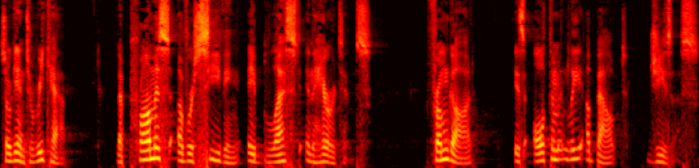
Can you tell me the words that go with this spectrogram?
So, again, to recap, the promise of receiving a blessed inheritance from God is ultimately about Jesus.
